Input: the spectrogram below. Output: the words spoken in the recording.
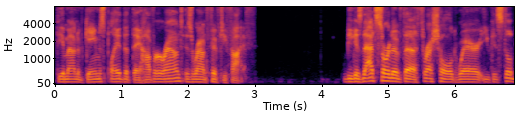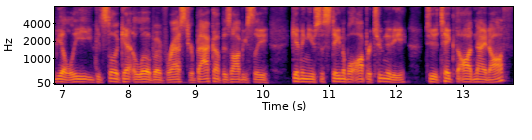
the amount of games played that they hover around is around 55. Because that's sort of the threshold where you can still be elite, you can still get a little bit of rest. Your backup is obviously giving you sustainable opportunity to take the odd night off,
